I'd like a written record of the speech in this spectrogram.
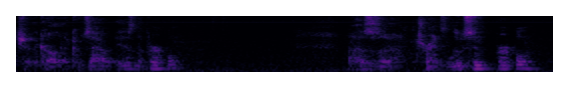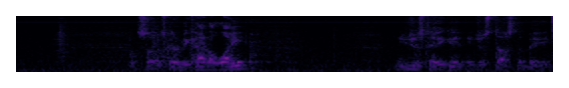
sure the color that comes out is the purple. This is a translucent purple, so it's going to be kind of light. You just take it and you just dust the bait.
